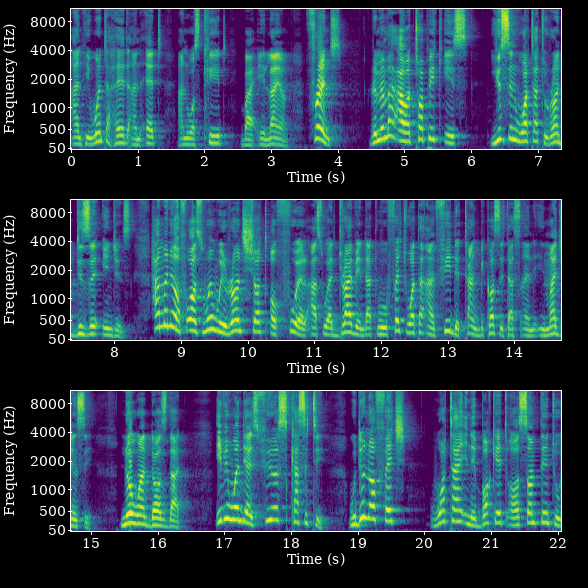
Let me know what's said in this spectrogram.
And he went ahead and ate and was killed by a lion. Friends, remember our topic is using water to run diesel engines. How many of us, when we run short of fuel as we're driving, that we will fetch water and fill the tank because it has an emergency? No one does that. Even when there is fuel scarcity, we do not fetch water in a bucket or something to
